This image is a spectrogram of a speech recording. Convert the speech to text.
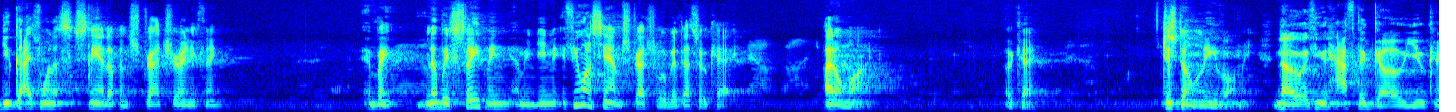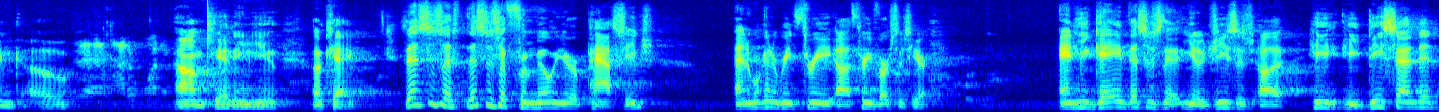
Do you guys want to stand up and stretch or anything? Nobody's sleeping. I mean, if you want to stand up and stretch a little bit, that's okay. I don't mind. Okay. Just don't leave on me. No, if you have to go, you can go. I'm kidding you. Okay. This is a, this is a familiar passage, and we're going to read three, uh, three verses here. And he gave, this is the, you know, Jesus, uh, he, he descended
